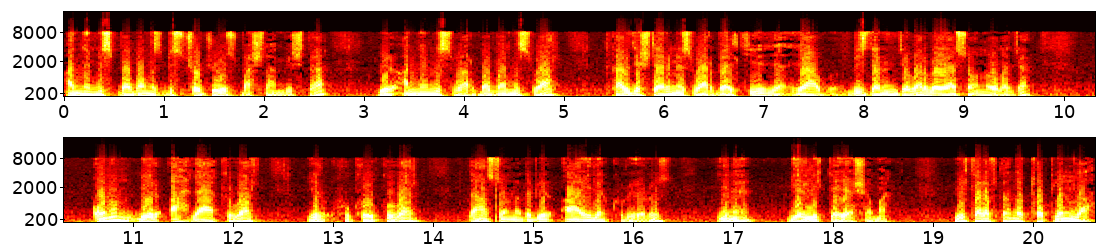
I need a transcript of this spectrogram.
Annemiz, babamız, biz çocuğuz başlangıçta. Bir annemiz var, babamız var. Kardeşlerimiz var belki ya, ya bizden önce var veya sonra olacak. Onun bir ahlakı var, bir hukuku var. Daha sonra da bir aile kuruyoruz. Yine birlikte yaşamak. Bir taraftan da toplumla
